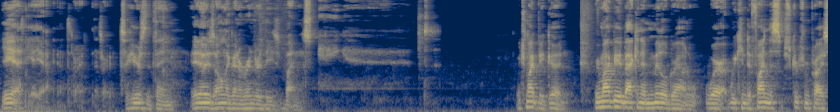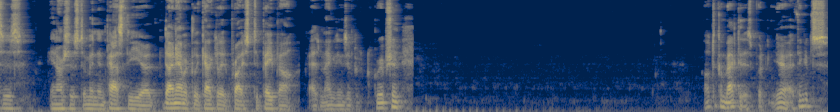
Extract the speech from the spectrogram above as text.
Yeah, yeah, yeah. That's right. That's right. So here's the thing. It is only going to render these buttons. Which might be good. We might be back in a middle ground where we can define the subscription prices in our system and then pass the uh, dynamically calculated price to PayPal as magazine subscription. I'll have to come back to this, but yeah, I think it's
